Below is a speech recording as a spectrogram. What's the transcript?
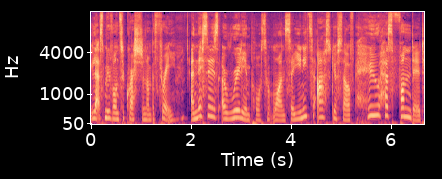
let's move on to question number three. And this is a really important one. So, you need to ask yourself who has funded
